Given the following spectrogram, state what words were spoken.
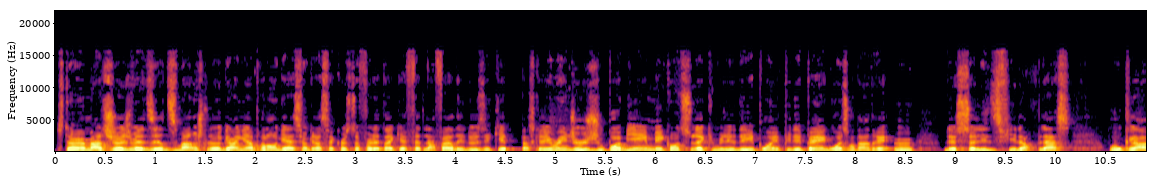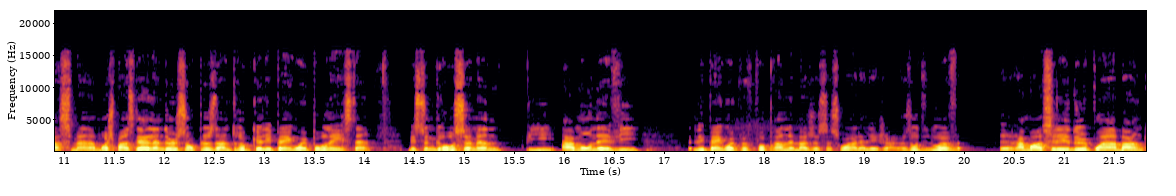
C'était un match, je vais dire, dimanche, là, gagné en prolongation grâce à Christopher Letang qui a fait l'affaire des deux équipes parce que les Rangers jouent pas bien, mais continuent d'accumuler des points. Puis les Pingouins sont en train, eux, de solidifier leur place au classement. Moi, je pense que les Islanders sont plus dans le trouble que les Pingouins pour l'instant. Mais c'est une grosse semaine. Puis, à mon avis, les Pingouins ne peuvent pas prendre le match de ce soir à la légère. Les autres, ils doivent ramasser les deux points en banque.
